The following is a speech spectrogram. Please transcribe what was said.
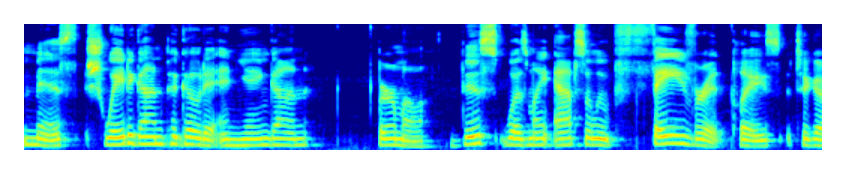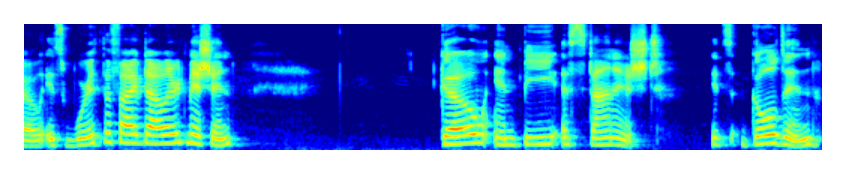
miss Shwedagon Pagoda in Yangon, Burma. This was my absolute favorite place to go. It's worth the $5 admission. Go and be astonished. It's golden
